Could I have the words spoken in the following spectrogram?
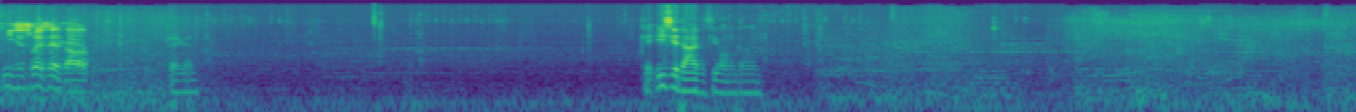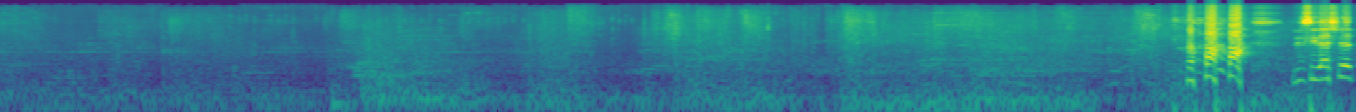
He just wasted his ult. Okay, good. Okay, easy dive if you want to go in. Did you see that shit?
